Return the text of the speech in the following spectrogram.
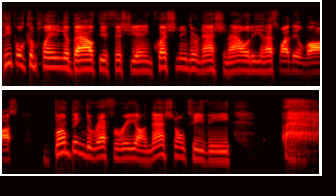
people complaining about the officiating, questioning their nationality, and that's why they lost, bumping the referee on national TV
